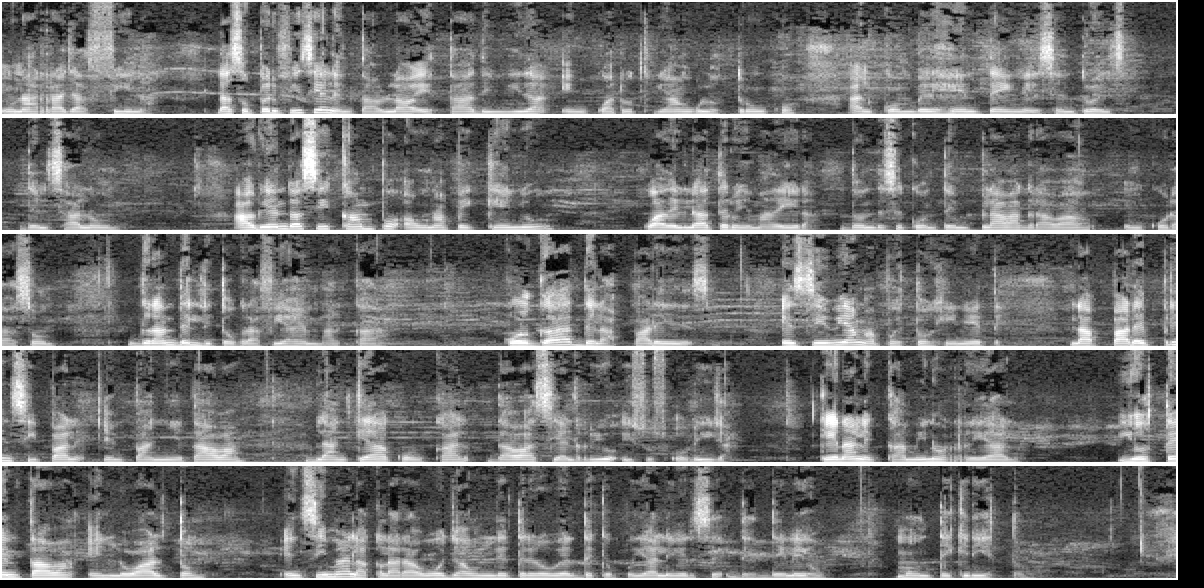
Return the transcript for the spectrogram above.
unas rayas finas. La superficie del entablado estaba dividida en cuatro triángulos truncos al convergente en el centro del, del salón, abriendo así campo a un pequeño cuadrilátero de madera, donde se contemplaba grabado un corazón grandes litografías enmarcadas, colgadas de las paredes, exhibían apuestos jinetes. La pared principal, empañetaba, blanqueada con cal, daba hacia el río y sus orillas, que eran el camino real, y ostentaba en lo alto, encima de la claraboya, un letrero verde que podía leerse desde lejos, Montecristo.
